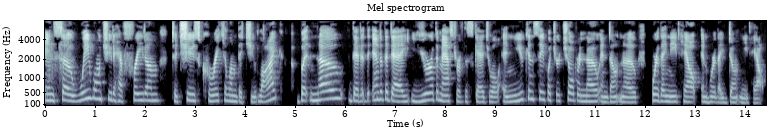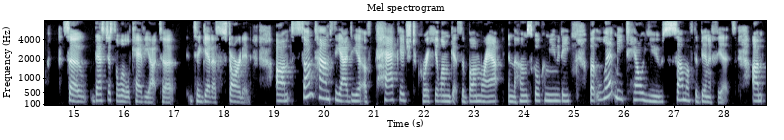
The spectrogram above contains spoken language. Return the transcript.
And so we want you to have freedom to choose curriculum that you like, but know that at the end of the day, you're the master of the schedule and you can see what your children know and don't know, where they need help and where they don't need help. So that's just a little caveat to to get us started. Um, sometimes the idea of packaged curriculum gets a bum rap in the homeschool community, but let me tell you some of the benefits. Um,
